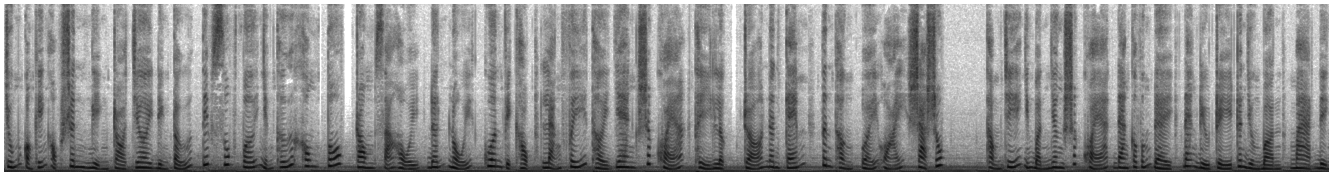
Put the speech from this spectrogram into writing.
Chúng còn khiến học sinh nghiện trò chơi điện tử, tiếp xúc với những thứ không tốt trong xã hội đến nỗi quên việc học, lãng phí thời gian, sức khỏe, thị lực trở nên kém, tinh thần uể oải, sa sút thậm chí những bệnh nhân sức khỏe đang có vấn đề, đang điều trị trên giường bệnh mà điện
